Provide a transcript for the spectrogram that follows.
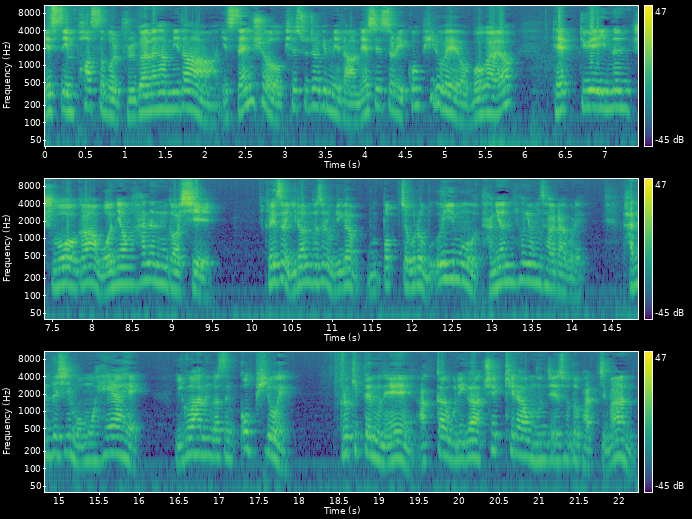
It's impossible 불가능합니다. essential 필수적입니다. necessary 꼭 필요해요. 뭐가요? that 뒤에 있는 주어가 원형하는 것이 그래서 이런 것을 우리가 문법적으로 의무, 당연 형용사라고 그래. 반드시 뭐뭐 해야 해. 이거 하는 것은 꼭 필요해. 그렇기 때문에 아까 우리가 체키라운 문제에서도 봤지만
